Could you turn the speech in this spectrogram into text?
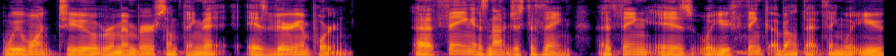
we want to remember something that is very important. A thing is not just a thing. A thing is what you think about that thing, what you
